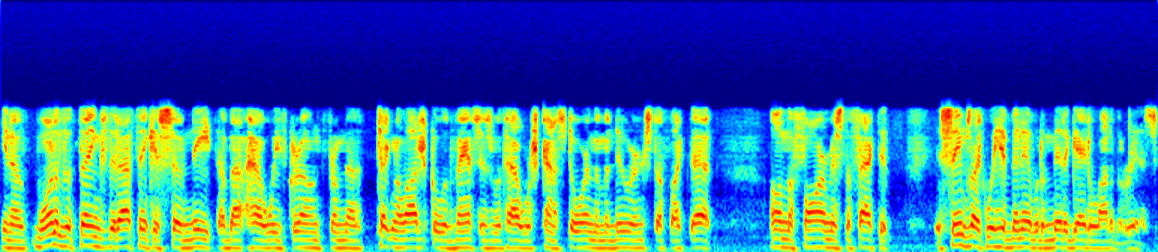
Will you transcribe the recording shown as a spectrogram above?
you know, one of the things that I think is so neat about how we've grown from the technological advances with how we're kind of storing the manure and stuff like that on the farm is the fact that it seems like we have been able to mitigate a lot of the risk.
